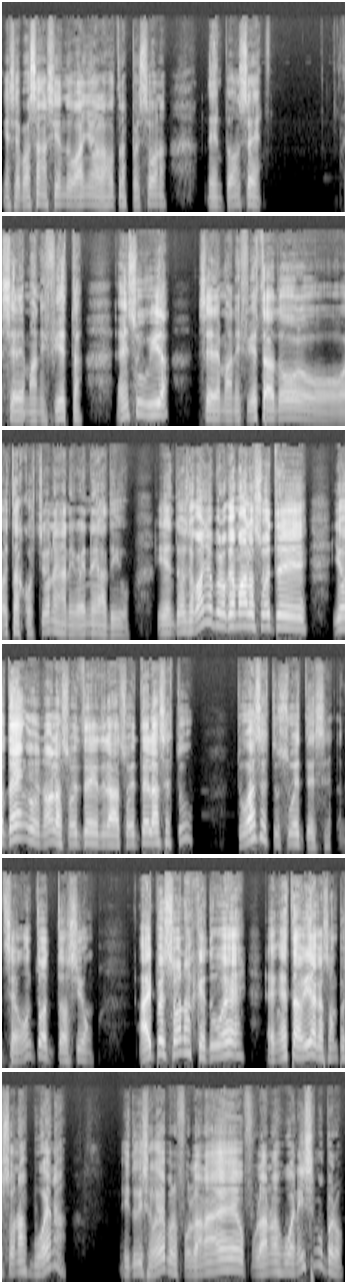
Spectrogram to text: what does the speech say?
que se pasan haciendo daño a las otras personas. Entonces se le manifiesta en su vida, se le manifiesta todas estas cuestiones a nivel negativo. Y entonces, coño, pero qué mala suerte yo tengo. No, la suerte, la suerte la haces tú. Tú haces tu suerte según tu actuación. Hay personas que tú ves en esta vida que son personas buenas. Y tú dices, oye, pero fulana es, fulano es buenísimo, pero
